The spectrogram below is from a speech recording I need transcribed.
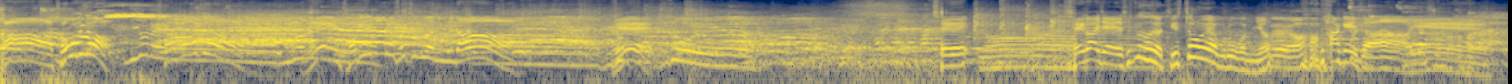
자, 저거죠. 이거네. 저거죠. 예, 저게 바로 최준우 선수입니다. 예, 무서워요. 제 야. 제가 이제 최준우 선수가 디스트로이라 부르거든요. 네, 아. 파괴자. 예.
